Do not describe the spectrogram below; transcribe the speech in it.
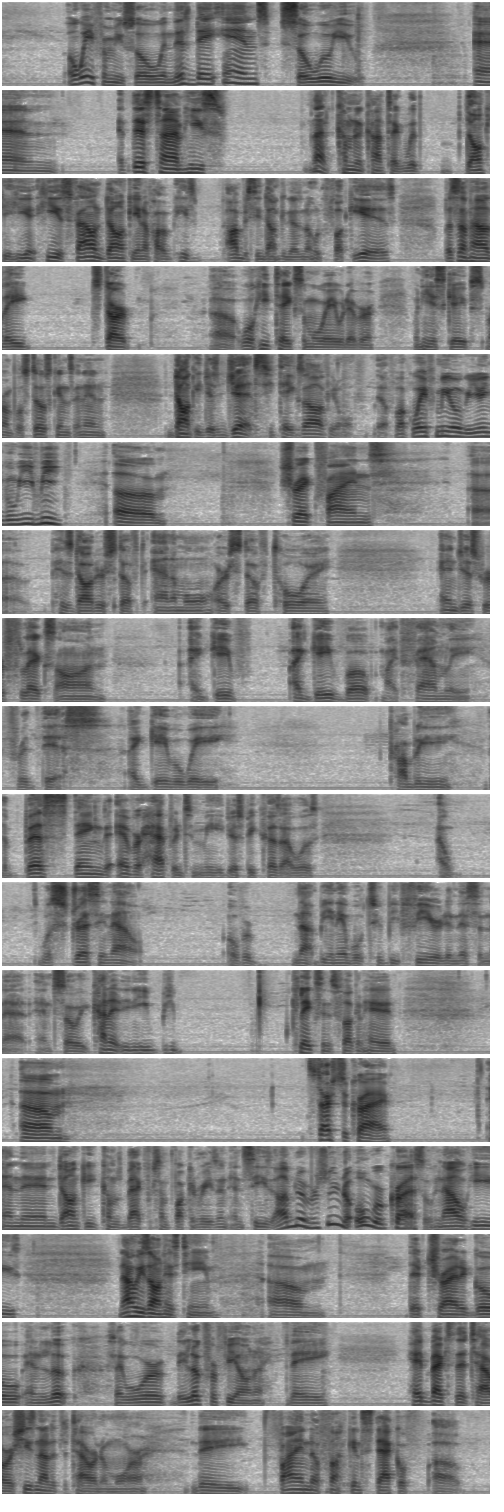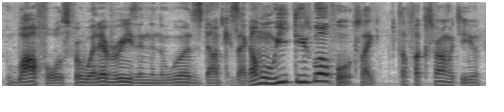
away from you. So when this day ends, so will you." And at this time he's not coming into contact with Donkey. He he has found Donkey, and he's obviously Donkey doesn't know who the fuck he is, but somehow they start. Uh, well, he takes him away, whatever, when he escapes Rumpelstiltskins, and then Donkey just jets. He takes off. You don't fuck away from me, ogre. You ain't gonna eat me. Um, Shrek finds uh, his daughter's stuffed animal or stuffed toy, and just reflects on, I gave I gave up my family for this. I gave away probably the best thing that ever happened to me just because I was I was stressing out over not being able to be feared and this and that. And so it kind of he he clicks in his fucking head. Um starts to cry and then Donkey comes back for some fucking reason and sees I've never seen an ogre cry. So now he's now he's on his team. Um, they try to go and look. It's like we're they look for Fiona. They head back to the tower. She's not at the tower no more. They find a fucking stack of uh, waffles for whatever reason in the woods. Donkey's like, I'm gonna eat these waffles. Like, what the fuck's wrong with you?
